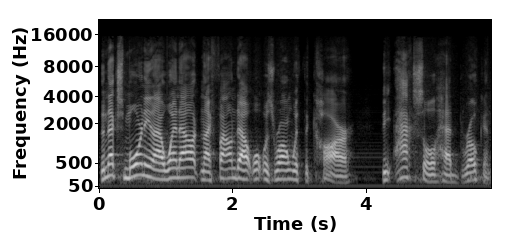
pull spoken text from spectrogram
The next morning, I went out and I found out what was wrong with the car. The axle had broken.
